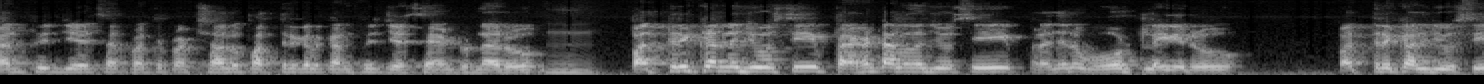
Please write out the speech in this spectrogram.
కన్ఫ్యూజ్ చేశారు ప్రతిపక్షాలు పత్రికలు కన్ఫ్యూజ్ చేస్తాయి అంటున్నారు. పత్రికలను చూసి ప్రకటనలు చూసి ప్రజలు ఓట్లేయరు పత్రికలు చూసి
